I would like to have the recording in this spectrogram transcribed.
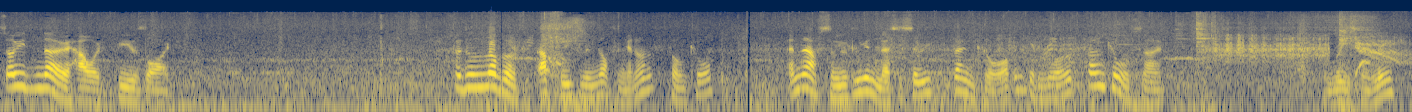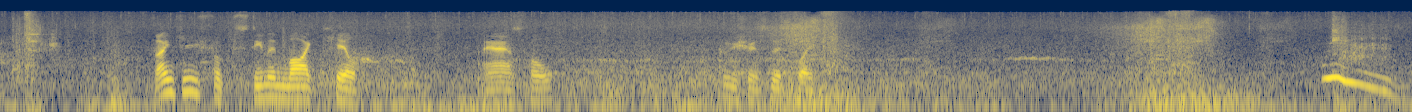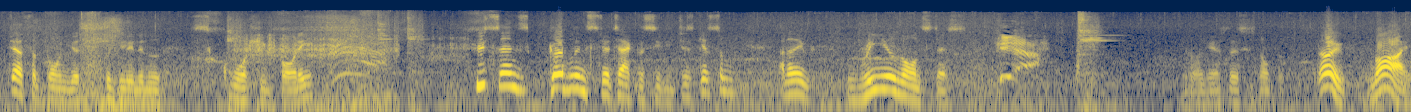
So you'd know how it feels like. For the love of absolutely nothing, another phone call. An absolutely unnecessary phone call. I've been getting a lot of phone calls now. Recently. Thank you for stealing my kill. Asshole. Pretty sure it's this way. Whee! Death upon your squiggly little squashy body. Who sends goblins to attack the city? Just get some, I don't know, Real monsters. Here! Well, I guess this is not the... No! My!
